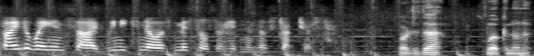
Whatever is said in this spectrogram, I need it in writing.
Find a way inside. We need to know if missiles are hidden in those structures. Roger that. Working on it.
